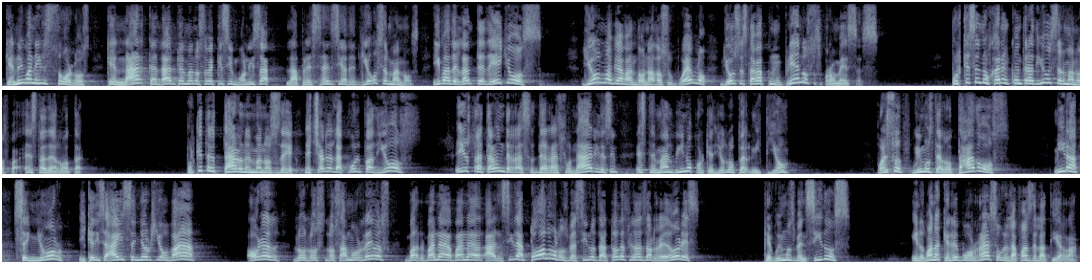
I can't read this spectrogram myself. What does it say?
Que no iban a ir solos, que el arca, el arca, hermanos, ¿sabe qué simboliza? La presencia de Dios, hermanos. Iba delante de ellos. Dios no había abandonado a su pueblo. Dios estaba cumpliendo sus promesas. ¿Por qué se enojaron contra Dios, hermanos, esta derrota? ¿Por qué trataron, hermanos, de, echarle la culpa a Dios? Ellos trataron de, de razonar y decir, este mal vino porque Dios lo permitió. Por eso fuimos derrotados. Mira, Señor, ¿y qué dice? Ay, Señor Jehová. Ahora los, los, amorreos van a, van a decir a todos los vecinos, a todas las ciudades alrededores, que fuimos vencidos. Y nos van a querer borrar sobre la faz de la tierra.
